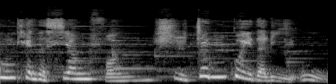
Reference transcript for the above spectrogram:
冬天的相逢是珍贵的礼物，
